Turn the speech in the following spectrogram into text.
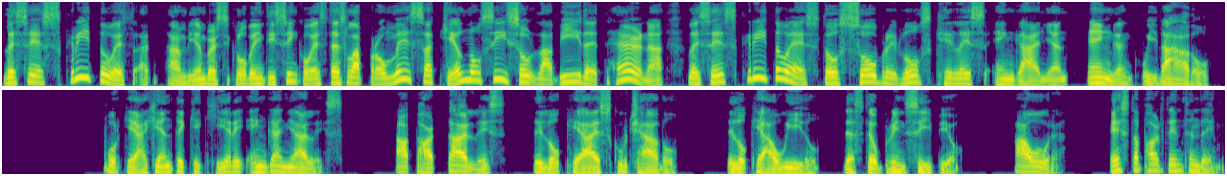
les he escrito, también versículo 25, esta es la promesa que Él nos hizo, la vida eterna. Les he escrito esto sobre los que les engañan. Tengan cuidado, porque hay gente que quiere engañarles, apartarles de lo que ha escuchado, de lo que ha oído desde el principio. Ahora, esta parte entendemos.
